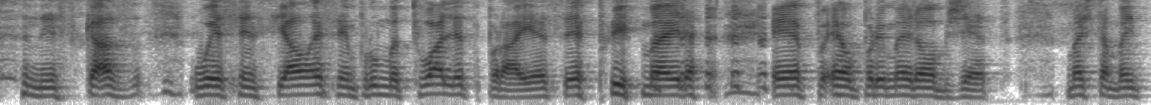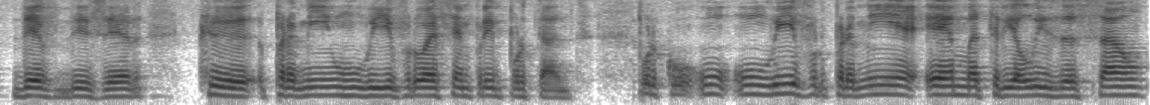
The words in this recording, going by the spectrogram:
nesse caso, o essencial é sempre uma toalha de praia. Essa é a primeira, é, é o primeiro objeto. Mas também devo dizer que para mim um livro é sempre importante, porque um, um livro para mim é, é a materialização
